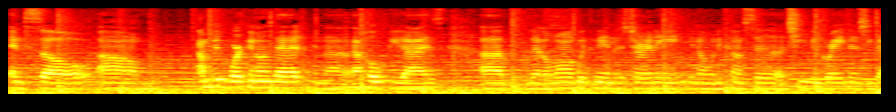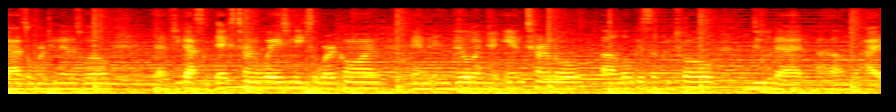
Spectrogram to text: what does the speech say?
And so um, I've been working on that, and uh, I hope you guys uh, that along with me in this journey, you know, when it comes to achieving greatness, you guys are working it as well. If you got some external ways you need to work on and, and build on your internal uh, locus of control, do that. Um, I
